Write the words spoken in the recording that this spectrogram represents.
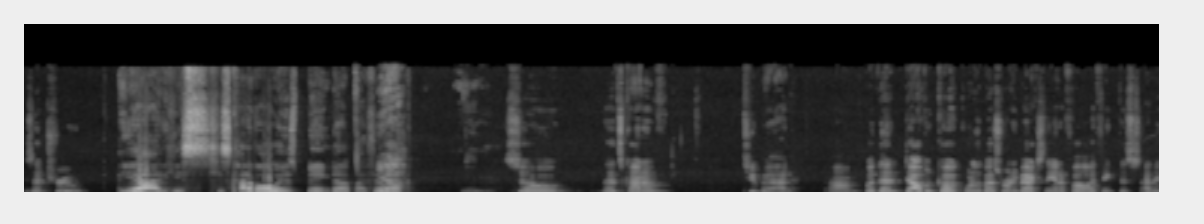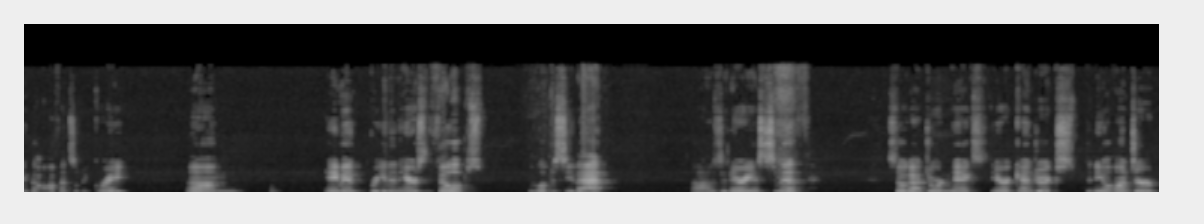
Is that true? Yeah, he's he's kind of always banged up. I feel yeah. like. So that's kind of too bad. Um, but then Dalvin Cook, one of the best running backs in the NFL. I think this. I think the offense will be great. Um, hey man, bringing in Harrison Phillips, we'd love to see that. Uh, Za'Darius Smith, still got Jordan Hicks, Eric Kendricks, Danielle Hunter,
